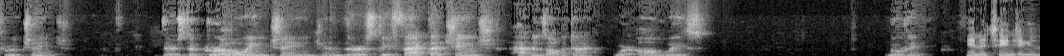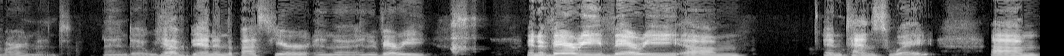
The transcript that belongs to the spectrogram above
through change. There's the growing change, and there's the fact that change happens all the time. We're always moving in a changing environment, and uh, we yeah. have been in the past year in a, in a very, in a very very um, intense way. Um,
